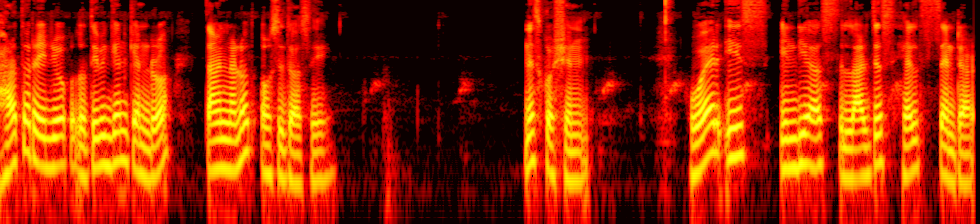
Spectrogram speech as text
ভাৰতৰ ৰেডিঅ' জ্যোতিৰ্বিজ্ঞান কেন্দ্ৰ তামিলনাডুত অৱস্থিত আছে। Next question where is India's largest health centre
